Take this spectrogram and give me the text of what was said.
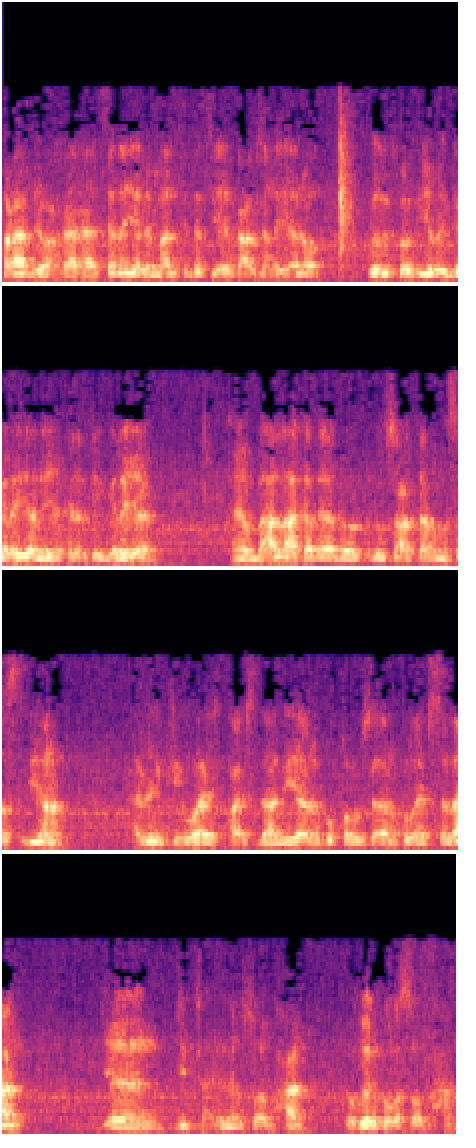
qaraab iyo wax raarhaadsanaya ile maalintii dadkii ay ka cabsanayaanoo godadkood iyobay gelayaan iyo xidadkay gelayaan. Bahallaha kadee dhul socodkaana masas iyona habeenkii waa isdaadiyaan oo ku qabowsadaan oo ku leebsadaan jidka inay u soo baxaan oo uga soo baxaan.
